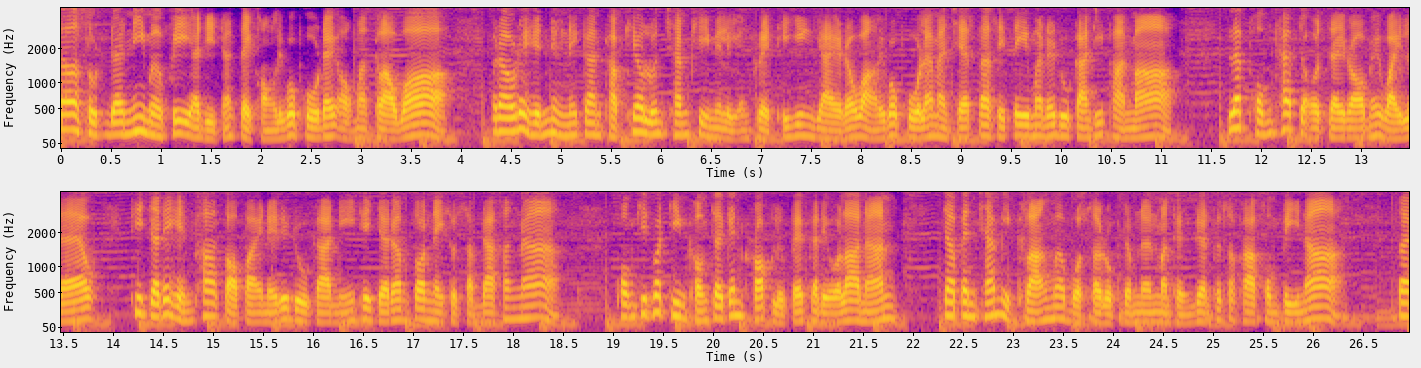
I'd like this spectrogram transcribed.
ล่าสุดแดนนี่เมอร์ฟี่อดีตนักเตะของลิเวอร์พูลได้ออกมากล่าวว่า เราได้เห็นหนึ่งในการขับเคี่ยวลุ้นแชมป์พรีเมียร์ลีกอังกฤษที่ยิ่งใหญ่ระหว่างลิเวอร์พูลและแมนเชสเตอร์ซิตี้เมื่อฤดูกาลที่ผ่านมา และผมแทบจะอดใจรอไม่ไหวแล้ว ที่จะได้เห็นภาคต่อไปในฤดูกาลนี้ที่จะเริ่มต้นในสุดสัปดาห์ข้างหน้า ผมคิดว่าทีมของเจอเกนครอปหรือเป๊ปกาเดโอลานั้น จะเป็นแชมป์อีกครั้งเมื่อบทสรุปดำเนินมาถึงเดือนพฤษภาคมปีหน้า แต่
